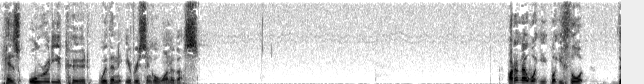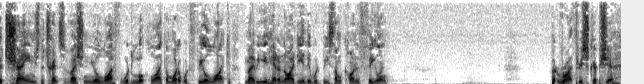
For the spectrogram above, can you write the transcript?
has already occurred within every single one of us. I don't know what you, what you thought the change, the transformation in your life would look like and what it would feel like. Maybe you had an idea there would be some kind of feeling. But right through scripture,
